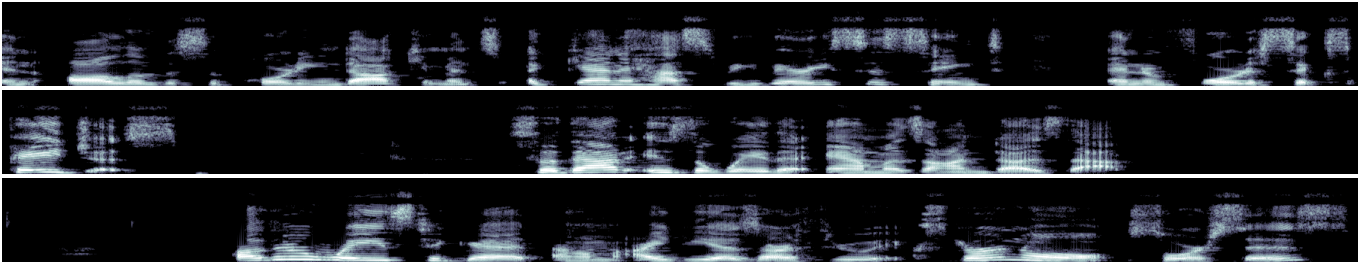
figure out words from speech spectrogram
and all of the supporting documents. Again, it has to be very succinct and in four to six pages. So that is the way that Amazon does that. Other ways to get um, ideas are through external sources.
